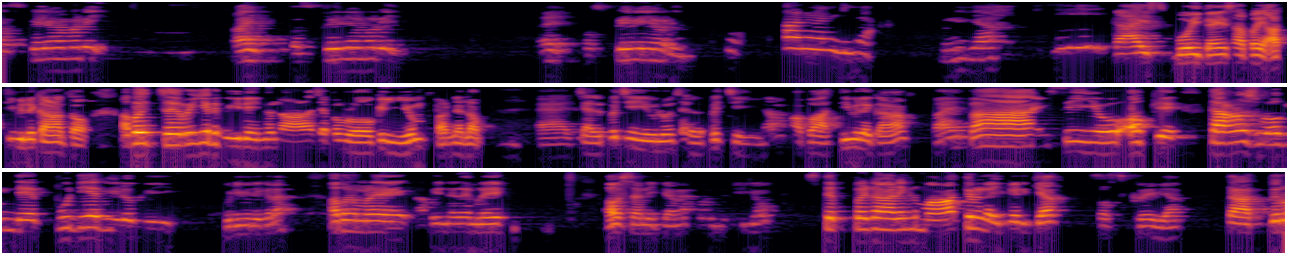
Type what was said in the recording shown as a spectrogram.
സബ്സ്ക്രൈബ് ചെയ്യാൻ മതി ഐ സബ്സ്ക്രൈബ് ചെയ്യാൻ മതി ഐ സബ്സ്ക്രൈബ് ചെയ്യാൻ മതി ഗൈസ് ബോയ് ഗൈസ് അപ്പൊ അത്തിവിൽ കാണാത്തോ അപ്പൊ ചെറിയൊരു വീഡിയോ ഇന്ന് നാളെ ചിലപ്പോ വ്ളോഗിങ് ചെയ്യും പറഞ്ഞല്ലോ. ചിലപ്പോ ചെയ്യൂലോ ചിലപ്പോ ചെയ്യില്ല. അപ്പൊ അത്തിവിൽ കാണാം. Bye bye see you okay Tanu's വ്ളോഗിന്റെ പുതിയ വീഡിയോ പുതിയ വീഡിയോ കാണാം അപ്പൊ നമ്മളെ പിന്നെ നമ്മളെ അവസാനിക്കാൻ സ്റ്റെപ്പ് ആണെങ്കിൽ മാത്രം ലൈക്ക് അടിക്കുക സബ്സ്ക്രൈബ് ചെയ്യാം അത്ര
